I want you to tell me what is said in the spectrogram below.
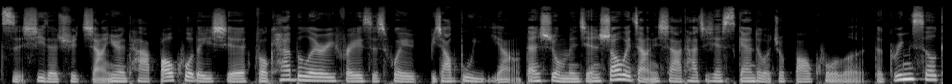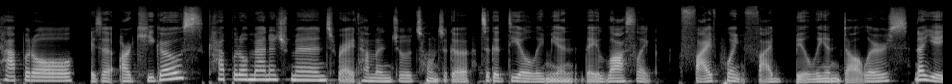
仔细的去讲，因为它包括的一些 vocabulary phrases 会比较不一样。但是我们今天稍微讲一下，它这些 scandal 就包括了 the Greensill Capital, is it Archegos Capital Management，right？他们就从这个这个 deal 里面，they lost like five point five billion dollars。那也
